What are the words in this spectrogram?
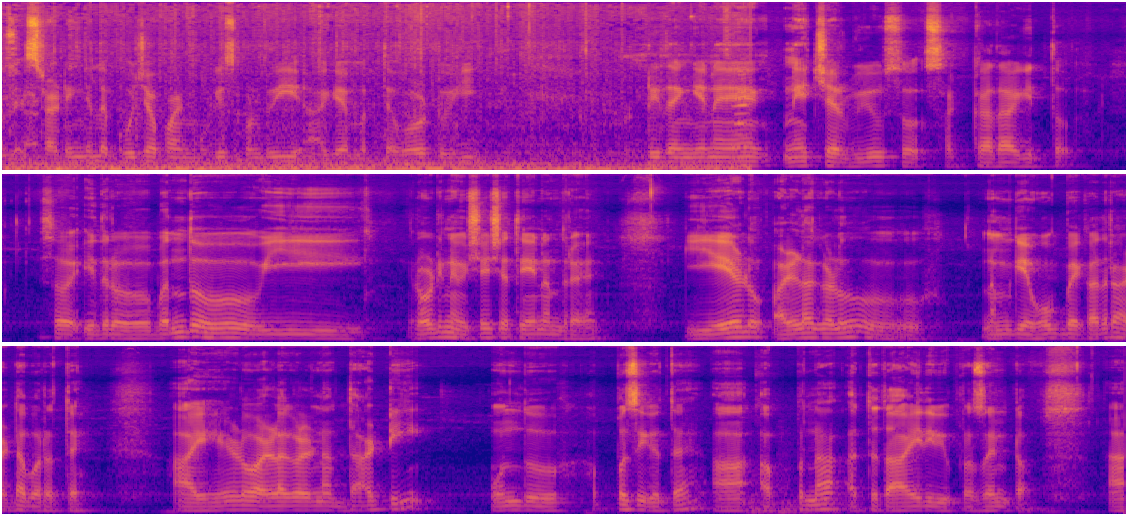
ಅಲ್ಲಿ ಸ್ಟಾರ್ಟಿಂಗಲ್ಲೇ ಪೂಜಾ ಪಾಯಿಂಟ್ ಮುಗಿಸ್ಕೊಂಡ್ವಿ ಹಾಗೆ ಮತ್ತೆ ಹೊರಟ್ವಿ ಹುಟ್ಟಿದಂಗೆ ನೇಚರ್ ವ್ಯೂಸು ಸಕ್ಕದಾಗಿತ್ತು ಸೊ ಇದ್ರ ಬಂದು ಈ ರೋಡಿನ ವಿಶೇಷತೆ ಏನಂದರೆ ಏಳು ಹಳ್ಳಗಳು ನಮಗೆ ಹೋಗಬೇಕಾದ್ರೆ ಅಡ್ಡ ಬರುತ್ತೆ. ಆ ಏಳು ಹಳ್ಳಗಳನ್ನ ದಾಟಿ ಒಂದು ಅಪ್ಪು ಸಿಗುತ್ತೆ. ಆ ಅಪ್ಪನ್ನ ಹತ್ತುತ್ತಾ ಇದ್ದೀವಿ ಪ್ರೆಸೆಂಟು. ಆ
